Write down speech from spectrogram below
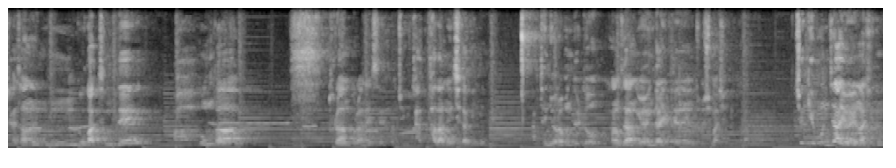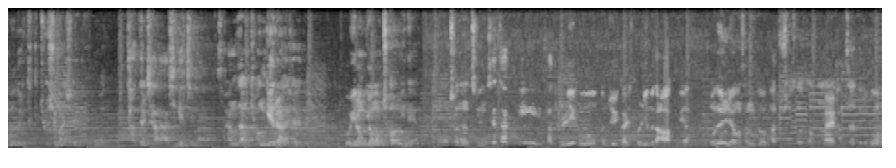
잘 사는 것 같은데 아, 뭔가 불안불안했어요. 가, 가방에 지갑이 있는데. 아무튼 여러분들도 항상 여행 다닐 때는 조심하시기 바랍니다. 특히 혼자 여행하시는 분들 특히 조심하셔야 돼요. 다들 잘 아시겠지만 항상 경계를 하셔야 됩니다. 뭐 이런 경험 처음이네요. 어, 저는 지금 세탁기 다 돌리고 건조기까지 돌리고 나왔고요. 오늘 영상도 봐주셔서 정말 감사드리고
